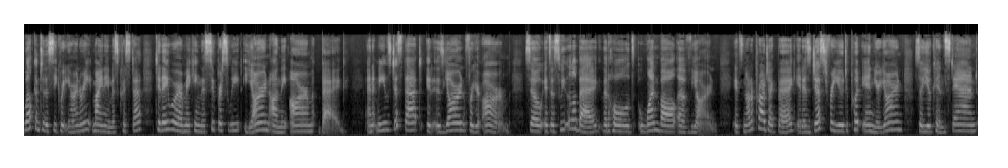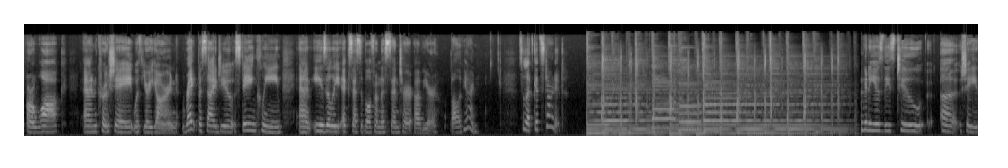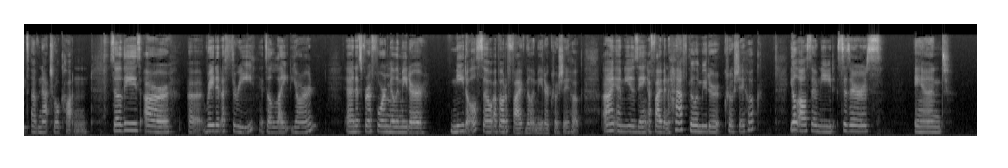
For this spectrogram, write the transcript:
Welcome to the Secret Yarnery. My name is Krista. Today we are making this super sweet yarn on the arm bag. And it means just that, it is yarn for your arm. So it's a sweet little bag that holds one ball of yarn. It's not a project bag, it is just for you to put in your yarn so you can stand or walk and crochet with your yarn right beside you, staying clean and easily accessible from the center of your ball of yarn. So let's get started. I'm going to use these two uh, shades of natural cotton. So these are uh, rated a 3. It's a light yarn and it's for a 4 millimeter needle, so about a 5 millimeter crochet hook. I am using a 5.5 millimeter crochet hook. You'll also need scissors and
